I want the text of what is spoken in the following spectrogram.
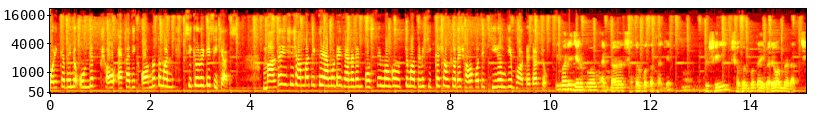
পরীক্ষা ভেন্যু উল্লেখ সহ একাধিক অন্যতম সিকিউরিটি ফিচার্স মালদা এসে সাংবাদিকদের এমনটাই জানালেন পশ্চিমবঙ্গ উচ্চ মাধ্যমিক শিক্ষা সংসদের সভাপতি চিরঞ্জীব ভট্টাচার্য। এবারে যেরকম একটা সতর্কতা থাকে, তো সেই সতর্কতা এবারেও আমরা রাখছি।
